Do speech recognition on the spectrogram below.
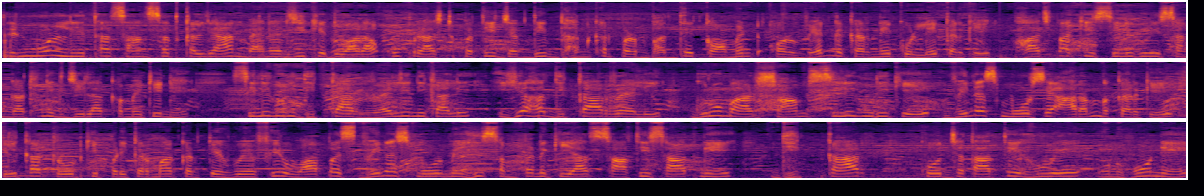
तृणमूल नेता सांसद कल्याण बैनर्जी के द्वारा उपराष्ट्रपति जगदीप धनखड़ पर भद्दे कमेंट और व्यंग करने को लेकर के भाजपा की सिलीगुड़ी सांगठनिक जिला कमेटी ने सिलीगुड़ी धिक्कार रैली निकाली। यह धिक्कार रैली गुरुवार शाम सिलीगुड़ी के वेनस मोड़ से आरंभ करके हिलकाट रोड की परिक्रमा करते हुए फिर वापस वेनस मोड़ में ही संपन्न किया। साथ ही साथ में धिक्कार को जताते हुए उन्होंने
